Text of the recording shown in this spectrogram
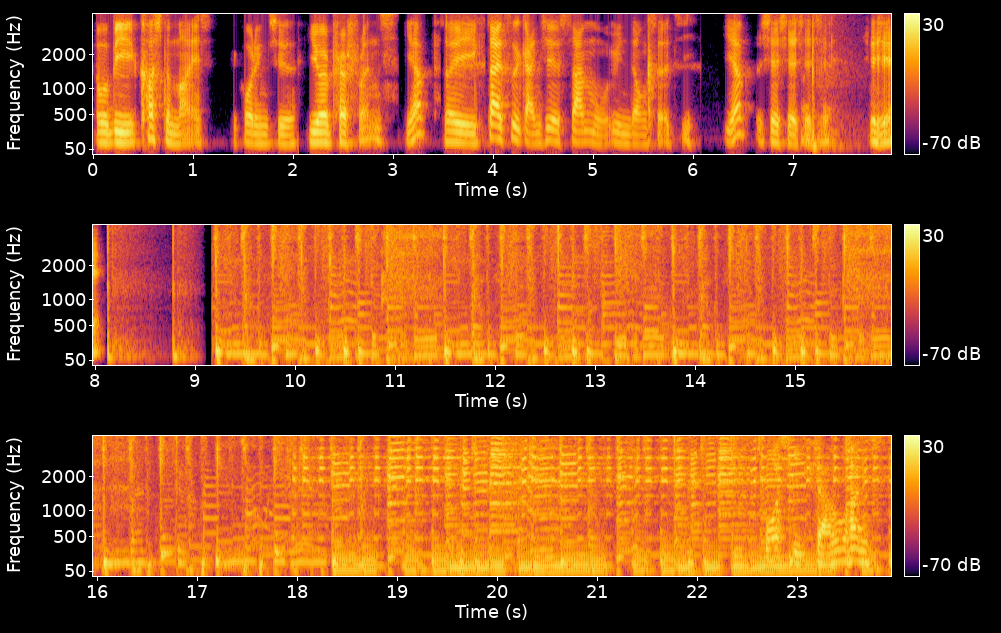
it will be customized according to your preference. Yep. 所以再次感谢山姆运动设计。Yep. 谢谢谢谢谢谢。我喜强万事。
